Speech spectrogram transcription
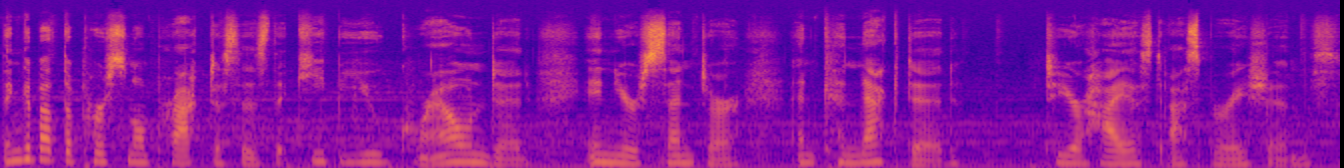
Think about the personal practices that keep you grounded in your center and connected to your highest aspirations.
